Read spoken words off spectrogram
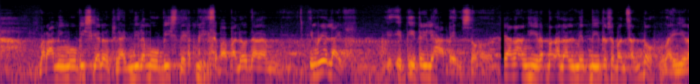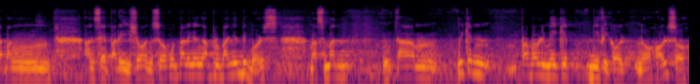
maraming movies ganun, hindi lang movies, Netflix sa papanood, um, in real life, it, it really happens. No? Kaya nga ang hirap ng annulment dito sa bansang to. Mahirap ang, ang separation. So kung talagang approval yung divorce, mas mag, um, we can probably make it difficult, no? Also,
